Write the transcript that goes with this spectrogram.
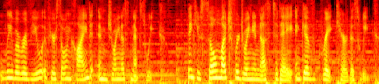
leave a review if you're so inclined, and join us next week. Thank you so much for joining us today and give great care this week.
